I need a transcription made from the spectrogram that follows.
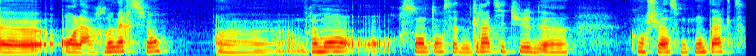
euh, en la remerciant, euh, vraiment en ressentant cette gratitude quand je suis à son contact,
